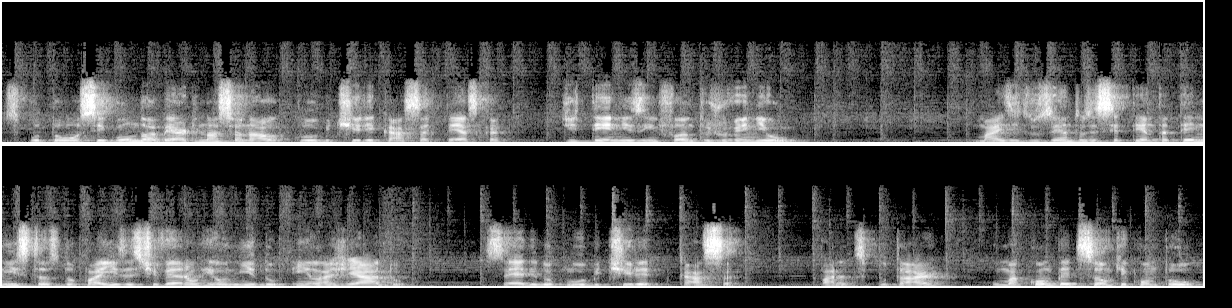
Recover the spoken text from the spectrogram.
disputou o segundo aberto nacional Clube Tiro e Caça e Pesca de tênis infanto-juvenil, mais de 270 tenistas do país estiveram reunidos em Lajeado, sede do clube Tiro e Caça, para disputar uma competição que contou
